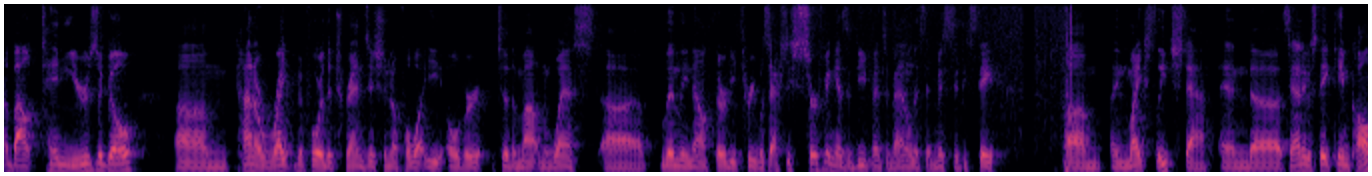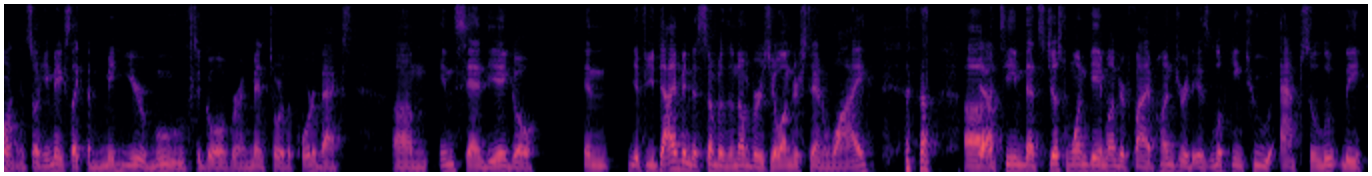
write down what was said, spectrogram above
about 10 years ago, um, kind of right before the transition of Hawaii over to the Mountain West. Uh, Lindley, now 33, was actually serving as a defensive analyst at Mississippi State um, in Mike Leach staff, and uh, San Diego State came calling, and so he makes like the mid-year move to go over and mentor the quarterbacks um, in San Diego. And if you dive into some of the numbers, you'll understand why uh, yeah. a team that's just one game under 500 is looking to absolutely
